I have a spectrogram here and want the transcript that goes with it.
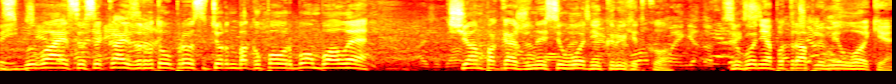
Збивається все Кайзер, готовий провести Тьорнбаку пауербомбу, але Чампа каже, не сьогодні, крихітко. Сьогодні я потраплю в Мілокі.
